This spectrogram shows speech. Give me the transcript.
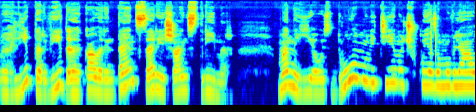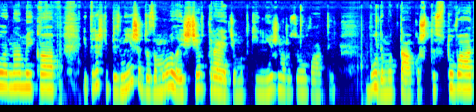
глітер від Color Intense серії Shine Streamer. У мене є ось другому відтіночку, я замовляла на мейкап. І трішки пізніше дозамовила ще в третьому, такий ніжно-розовуватий. Будемо також тестувати.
